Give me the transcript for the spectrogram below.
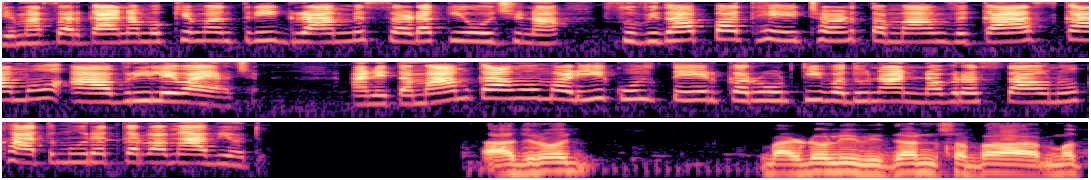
જેમાં સરકારના મુખ્યમંત્રી ગ્રામ્ય સડક યોજના સુવિધા પથ હેઠળ તમામ વિકાસ કામો આવરી લેવાયા છે. અને તમામ કામો મળી કુલ તેર કરોડથી વધુના નવ રસ્તાઓનું ખાતમુહૂર્ત કરવામાં આવ્યું હતું. આજરોજ બારડોલી વિધાનસભા મત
